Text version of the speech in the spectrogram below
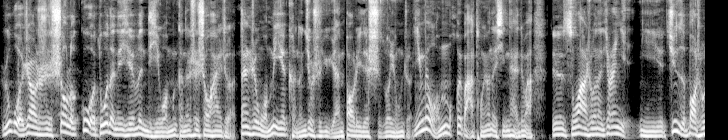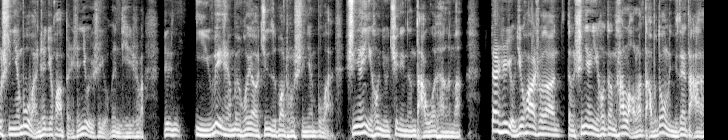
如果要是受了过多的那些问题，我们可能是受害者，但是我们也可能就是语言暴力的始作俑者，因为我们会把同样的心态，对吧？呃，俗话说呢，就是你你君子报仇十年不晚，这句话本身就是有问题，是吧？就是你为什么会要君子报仇十年不晚？十年以后你就确定能打过他了吗？但是有句话说到，等十年以后，等他老了打不动了，你再打。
